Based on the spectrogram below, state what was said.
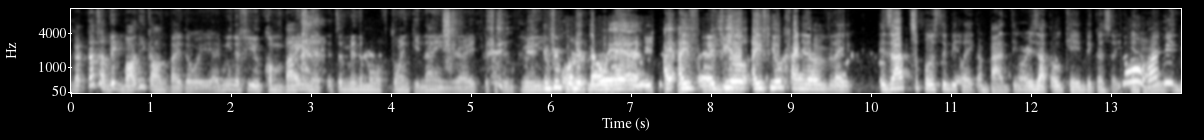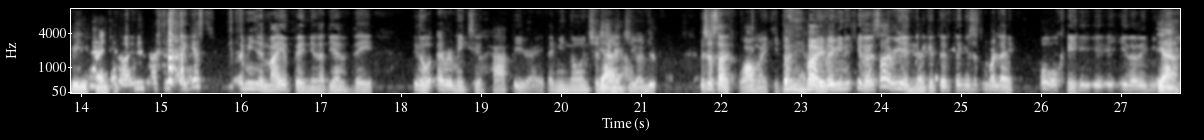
That that's a big body count, by the way. I mean, if you combine it, it's a minimum of 29, right? Because including If you put it that way, I, I, I, I, I feel I feel kind of like is that supposed to be like a bad thing or is that okay because uh, you No, know, I mean, really yeah, you know, I mean, the- I guess, I mean, in my opinion, at the end of the day, you know, whatever makes you happy, right? I mean, no one should Yeah, judge yeah. you. I'm just, it's just like, wow, Mikey, 25. I mean, you know, it's not really a negative thing. It's just more like, oh, okay, you know what I mean? Yeah.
